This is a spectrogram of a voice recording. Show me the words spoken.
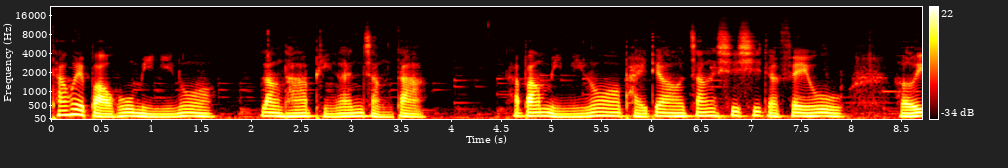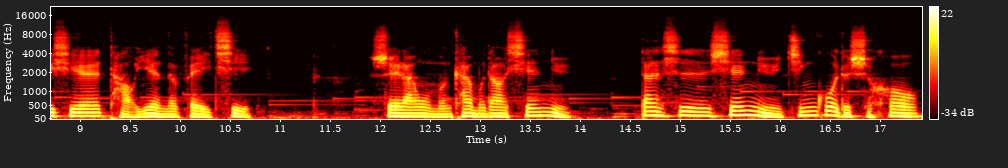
她会保护米尼诺，让他平安长大。她帮米尼诺排掉脏兮兮的废物和一些讨厌的废气。虽然我们看不到仙女，但是仙女经过的时候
